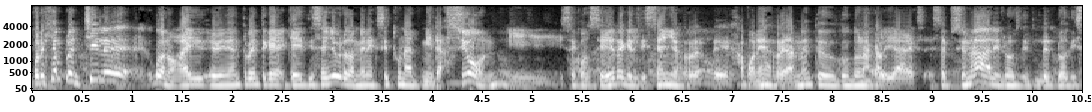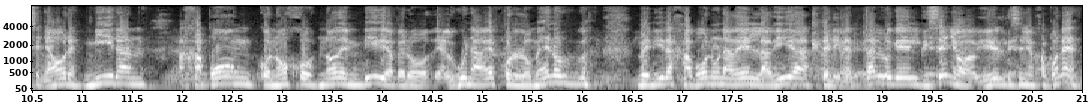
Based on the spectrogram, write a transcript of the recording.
Por ejemplo, en Chile, bueno, hay evidentemente que, hay diseño, pero también existe una admiración y se considera que el diseño de japonés es realmente de, una calidad excepcional y los, los, diseñadores miran a Japón con ojos no de envidia, pero de alguna vez por lo menos venir a Japón una vez en la vida, experimentar lo que es el diseño, vivir el diseño japonés.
